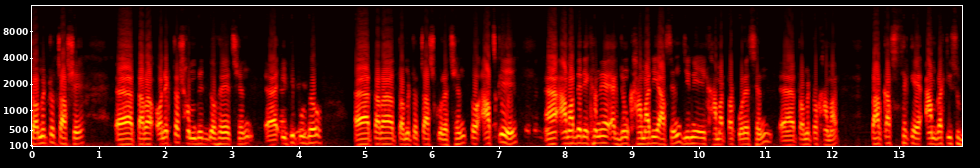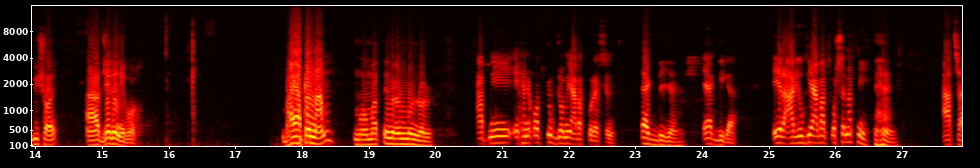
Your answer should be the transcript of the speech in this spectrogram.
টমেটো চাষে তারা অনেকটা সমৃদ্ধ হয়েছেন। ইতিপূর্বেও তারা টমেটো চাষ করেছেন। তো আজকে আমাদের এখানে একজন খামারি আছেন যিনি এই খামারটা করেছেন টমেটো খামার। তার কাছ থেকে আমরা কিছু বিষয় জেনে নেব। ভাই আপনার নাম? মোহাম্মদ ইমরান মন্ডল আপনি এখানে কতটুকু জমি আবাদ করেছেন? এক বিঘা। এক বিঘা। এর আগেও কি আবাদ করছেন আপনি? হ্যাঁ। আচ্ছা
